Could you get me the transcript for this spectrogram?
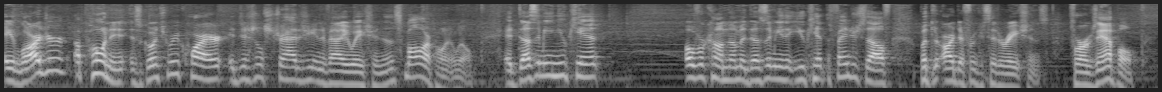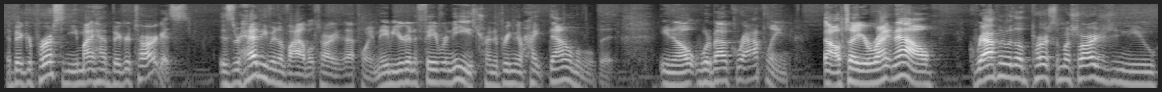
A larger opponent is going to require additional strategy and evaluation than a smaller opponent will. It doesn't mean you can't overcome them. It doesn't mean that you can't defend yourself, but there are different considerations. For example, a bigger person, you might have bigger targets. Is their head even a viable target at that point? Maybe you're going to favor knees, trying to bring their height down a little bit. You know, what about grappling? I'll tell you right now, grappling with a person much larger than you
